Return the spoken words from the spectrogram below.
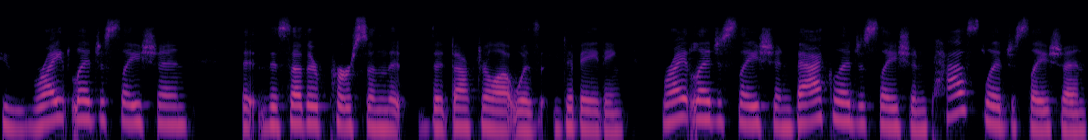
to write legislation that this other person that that dr lott was debating write legislation back legislation pass legislation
